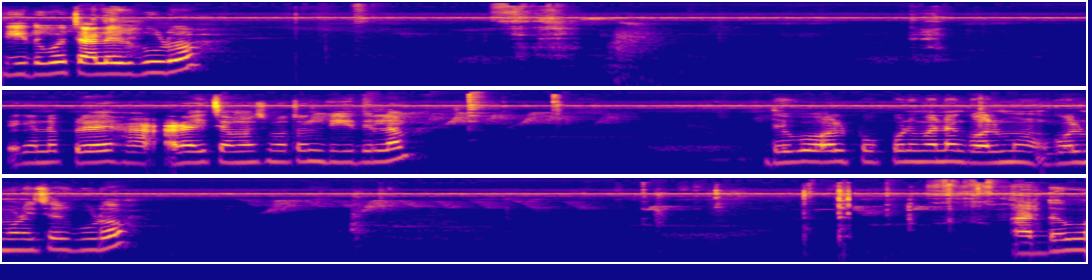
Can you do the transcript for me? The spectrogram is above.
দিয়ে দেবো চালের গুঁড়ো। এখানে প্রায় আড়াই চামচ মতন দিয়ে দিলাম। দেবো অল্প পরিমাণে গোলম গোলমরিচের গুঁড়ো। আর দেবো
